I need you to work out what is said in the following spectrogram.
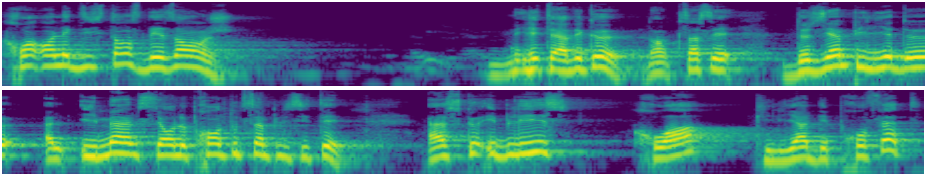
croit en l'existence des anges? Il était avec eux. Donc ça c'est deuxième pilier de l'iman si on le prend en toute simplicité. Est-ce que Iblis croit qu'il y a des prophètes?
